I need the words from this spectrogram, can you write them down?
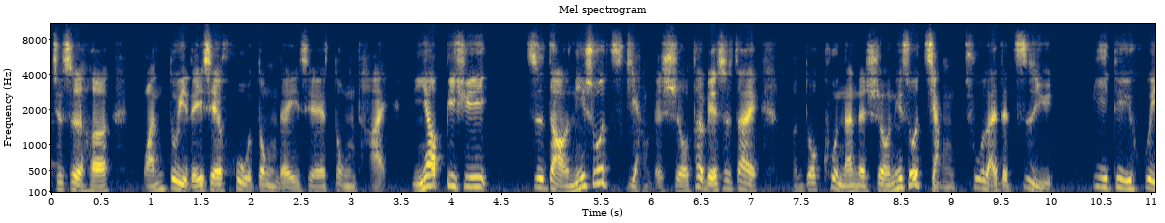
就是和。团队的一些互动的一些动态，你要必须知道，你所讲的时候，特别是在很多困难的时候，你所讲出来的字语必定会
